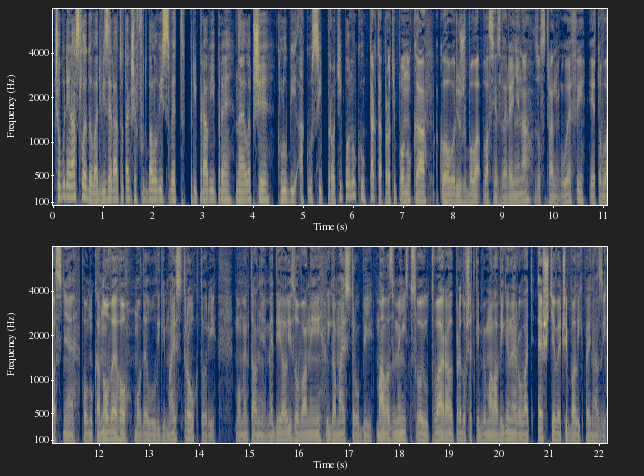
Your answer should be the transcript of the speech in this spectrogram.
Čo bude nasledovať? Vyzerá to tak, že futbalový svet pripraví pre najlepšie kluby akúsi protiponuku? Tak tá protiponuka, ako hovoríš, už bola vlastne zverejnená zo strany UEFA. Je to vlastne ponuka nového modelu Ligy majstrov, ktorý momentálne je medializovaný. Liga majstrov by mala zmeniť svoju tvár, ale predovšetkým by mala vygenerovať ešte väčší balík peňazí.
